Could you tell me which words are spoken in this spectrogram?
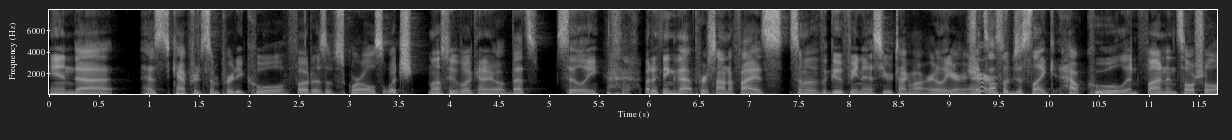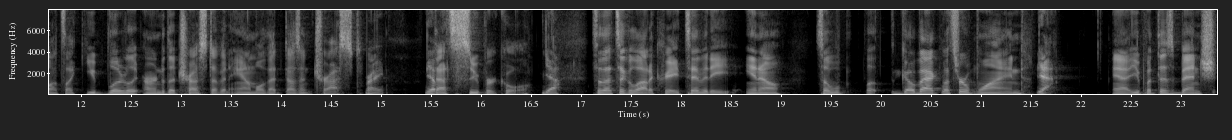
and uh, has captured some pretty cool photos of squirrels, which most people would kind of go, "That's silly," but I think that personifies some of the goofiness you were talking about earlier, and it's also just like how cool and fun and social. It's like you literally earned the trust of an animal that doesn't trust. Right. Yep. That's super cool. yeah. So that took a lot of creativity, you know. So go back. Let's rewind. Yeah. Yeah, you put this bench.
